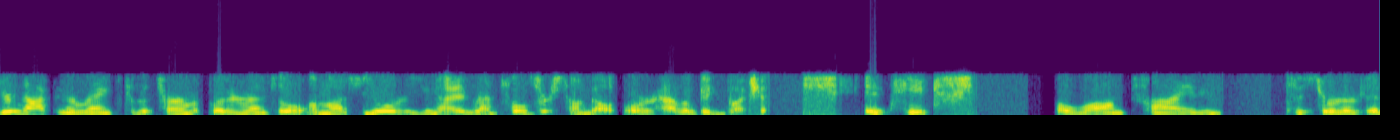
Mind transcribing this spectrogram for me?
You're not going to rank for the term equipment rental unless you're United Rentals or Sunbelt or have a big budget. It takes a long time to sort of to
